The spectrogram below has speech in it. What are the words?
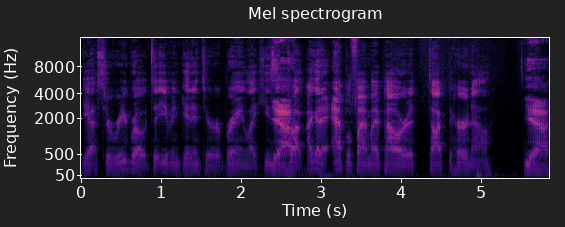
yeah cerebro to even get into her brain. Like he's Yeah. like, Fuck, I gotta amplify my power to talk to her now. Yeah.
